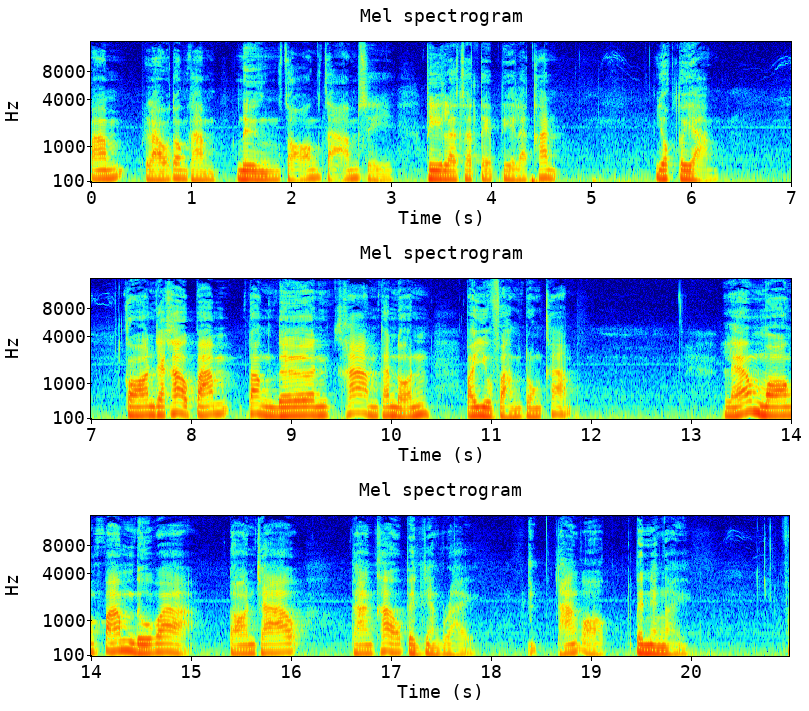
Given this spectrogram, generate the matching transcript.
ปั๊มเราต้องทำหนึ่งสองสามสี่ทีละ step ทีละขั้น ยกตัวอย่าง ก่อนจะเข้าปั๊มต้องเดินข้ามถนนไปอยู่ฝั่งตรงข้าม แล้วมองปั๊มดูว่าตอนเช้าทางเข้าเป็นอย่างไร ทางออกเป็นยังไง ไฟ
